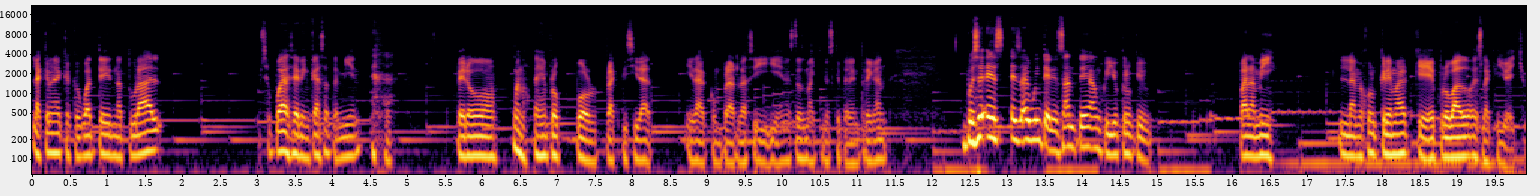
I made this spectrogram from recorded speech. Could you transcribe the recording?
la crema de cacahuate natural se puede hacer en casa también. Pero bueno, también por, practicidad ir a comprarla así en estas máquinas que te la entregan. Pues es, es algo interesante, aunque yo creo que para mí la mejor crema que he probado es la que yo he hecho.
